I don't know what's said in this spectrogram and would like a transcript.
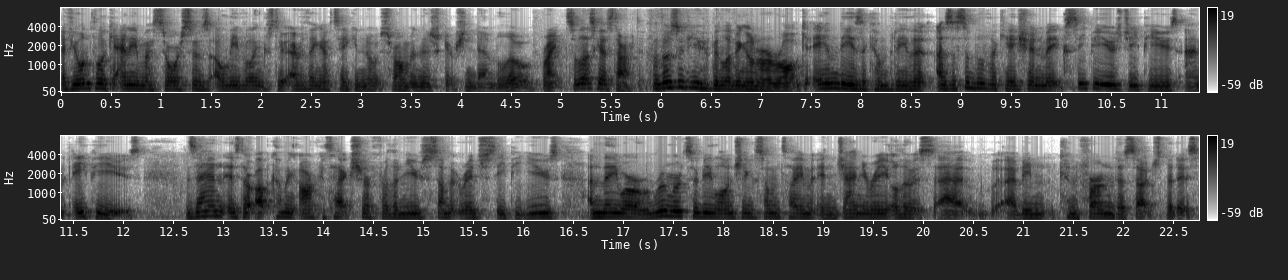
If you want to look at any of my sources, I'll leave links to everything I've taken notes from in the description down below. Right, so let's get started. For those of you who've been living under a rock, AMD is a company that, as a simplification, makes CPUs, GPUs, and APUs. Zen is their upcoming architecture for the new Summit Ridge CPUs, and they were rumoured to be launching sometime in January, although it's uh, uh, been confirmed as such that it's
